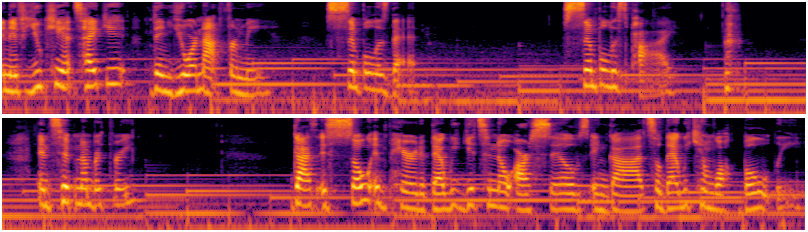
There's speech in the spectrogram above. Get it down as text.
and if you can't take it, then you're not for me. Simple as that. Simple as pie. and tip number three guys, it's so imperative that we get to know ourselves and God so that we can walk boldly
